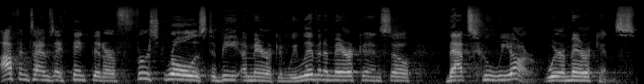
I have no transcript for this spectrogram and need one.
oftentimes I think that our first role is to be American. We live in America, and so that's who we are. We're Americans.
